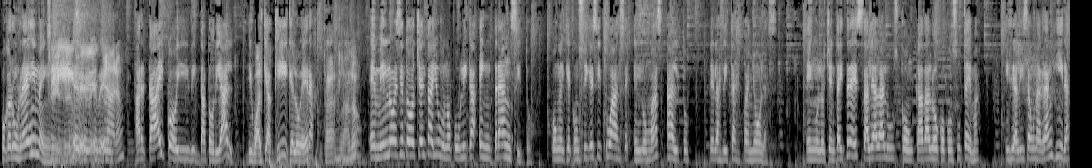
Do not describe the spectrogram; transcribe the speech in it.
Porque era un régimen Sí, eh, sí, claro. arcaico y dictatorial, igual que aquí, que lo era. Está claro. En 1981 publica En Tránsito, con el que consigue situarse en lo más alto de las listas españolas. En el 83 sale a la luz con Cada Loco con su tema y realiza una gran gira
